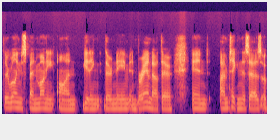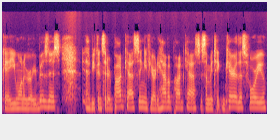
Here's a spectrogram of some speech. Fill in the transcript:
they're willing to spend money on getting their name and brand out there. And I'm taking this as okay, you want to grow your business. Have you considered podcasting? If you already have a podcast, is somebody taking care of this for you?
